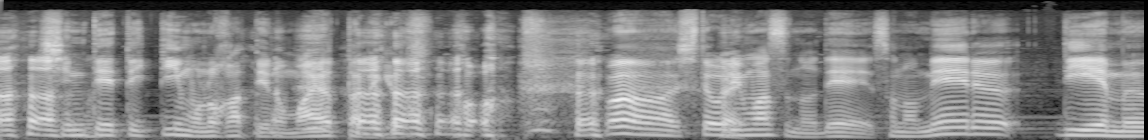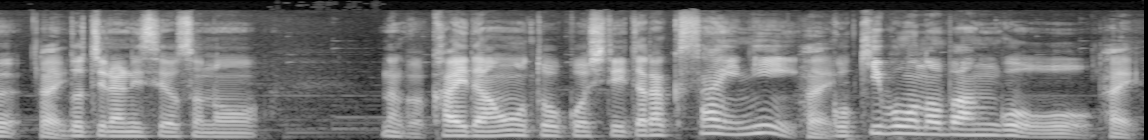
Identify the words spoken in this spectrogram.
進呈って言っていいものかっていうのを迷ったんだけど。まあまあしておりますので、そのメール DM、はい。どちらにせよそのなんか階段を投稿していただく際に、はい。ご希望の番号をはい。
